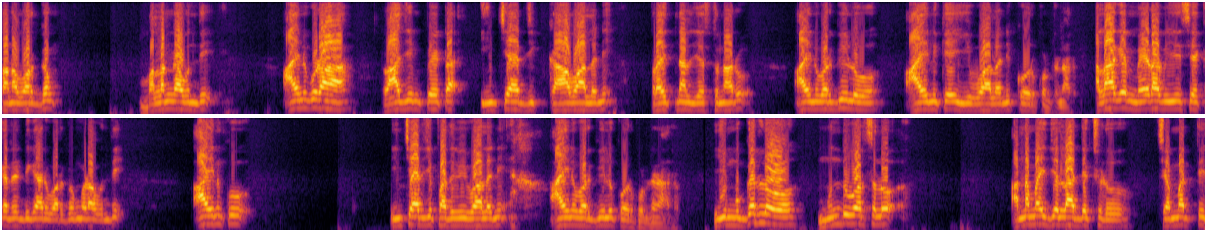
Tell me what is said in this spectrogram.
తన వర్గం బలంగా ఉంది. ఆయన కూడా రాజంపేట ఇన్ఛార్జి కావాలని ప్రయత్నాలు చేస్తున్నారు. ఆయన వర్గీయులు ఆయనకే ఇవ్వాలని కోరుకుంటున్నారు. అలాగే మేడా విజయశేఖర్ రెడ్డి గారి వర్గం కూడా ఉంది. ఆయనకు ఇన్ఛార్జి పదవి ఇవ్వాలని ఆయన వర్గీయులు కోరుకుంటున్నారు. ఈ ముగ్గురులో ముందు వరుసలో అన్నమయ్య జిల్లా అధ్యక్షుడు చెమ్మర్తి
